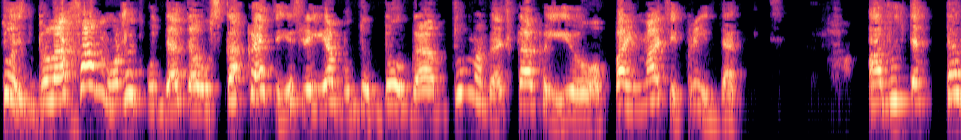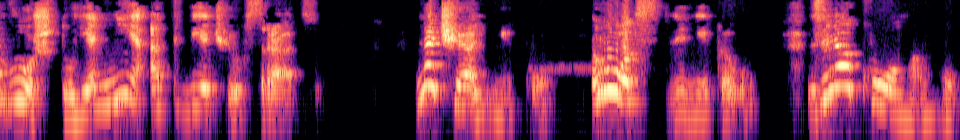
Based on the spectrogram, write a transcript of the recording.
То есть блоха может куда-то ускакать, если я буду долго обдумывать, как ее поймать и придавить. А вот от того, что я не отвечу сразу начальнику, родственнику, знакомому,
